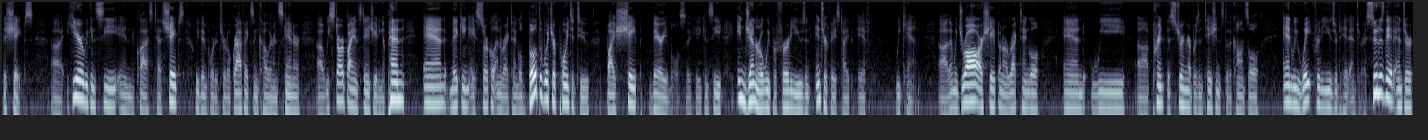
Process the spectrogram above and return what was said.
the shapes. Uh, here we can see in the class test shapes, we've imported Turtle Graphics and Color and Scanner. Uh, we start by instantiating a pen and making a circle and a rectangle, both of which are pointed to by shape variables. Okay, you can see in general we prefer to use an interface type if we can. Uh, then we draw our shape and our rectangle, and we uh, print the string representations to the console, and we wait for the user to hit enter. As soon as they hit enter,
